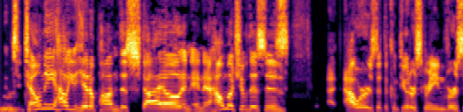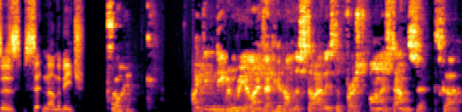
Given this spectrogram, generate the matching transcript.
mm. T- tell me how you hit upon this style and, and how much of this is hours at the computer screen versus sitting on the beach okay I didn't even realize I'd hit on the style. Is the first honest answer, Scott.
